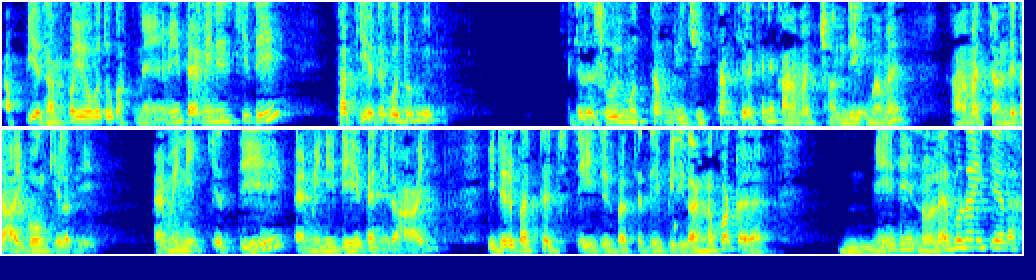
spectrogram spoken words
අප්පිය සම්පයෝග දුකක් නෑ. මේ පැමිණිච්ච දේ සතියට ගොදුරු වෙනවා. ඒතර සුවිමුත්තම් මේ චිත්තං කියලා කියන්නේ කාමච්ඡන්දයෙන් මම කාමච්ඡන්දයට ආයිබෝන් කියලා තියෙනවා. පැමිණිච්ච දේ පැමිණි දේ පැනිරහයි. ඉදිරිපත් ඉදිරිපත් දේ පිළිගන්නකොට මේ දේ නොලැබුණයි කියලා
